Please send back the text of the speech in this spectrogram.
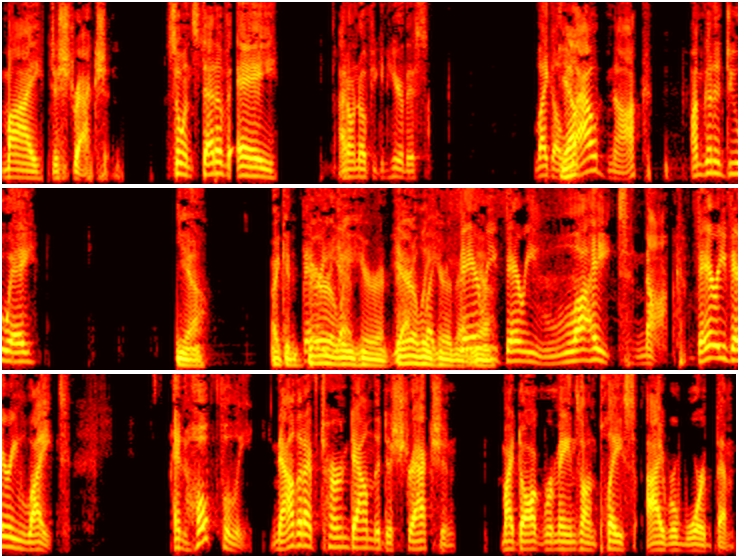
my distraction. So instead of a, I don't know if you can hear this, like a Yep. loud knock, I'm going to do a Yeah. I can Very- barely yeah, hear it. Yeah, Barely like hear that. Very, yeah. very light knock. Very, very light. And hopefully, now that I've turned down the distraction, my dog remains on place. I reward them.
